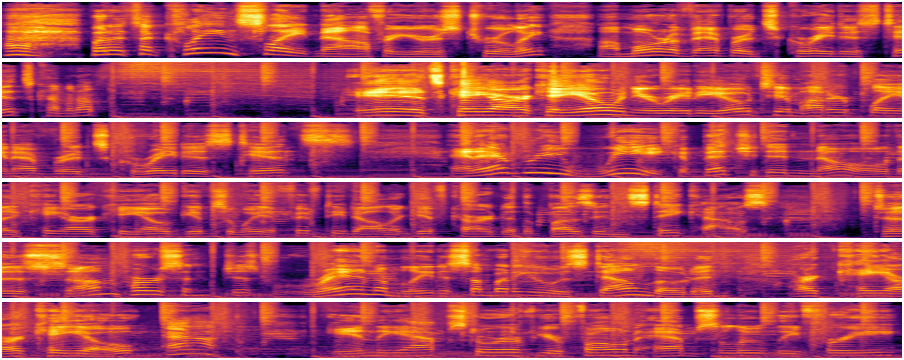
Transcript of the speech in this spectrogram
Ah, but it's a clean slate now for yours truly. Uh, more of Everett's greatest hits coming up. It's KRKO in your radio. Tim Hunter playing Everett's greatest hits. And every week, I bet you didn't know that KRKO gives away a $50 gift card to the Buzz Inn Steakhouse to some person, just randomly to somebody who has downloaded our KRKO app in the App Store of your phone, absolutely free.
